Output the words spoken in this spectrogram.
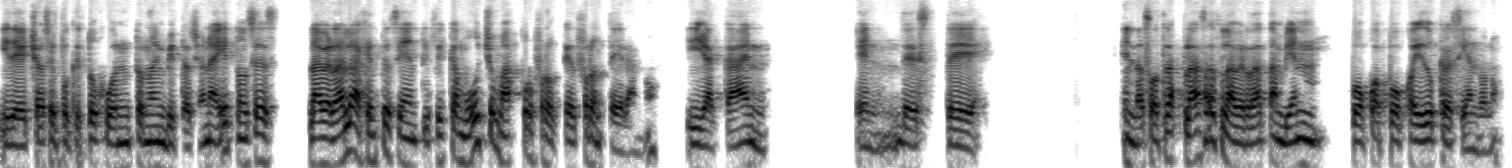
y de hecho hace poquito jugó en un torneo de invitación ahí. Entonces, la verdad la gente se identifica mucho más por frontera, ¿no? Y acá en, en, este, en las otras plazas, la verdad también poco a poco ha ido creciendo, ¿no?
